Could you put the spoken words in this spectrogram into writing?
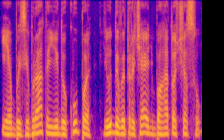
і аби зібрати її докупи, люди витрачають багато часу.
